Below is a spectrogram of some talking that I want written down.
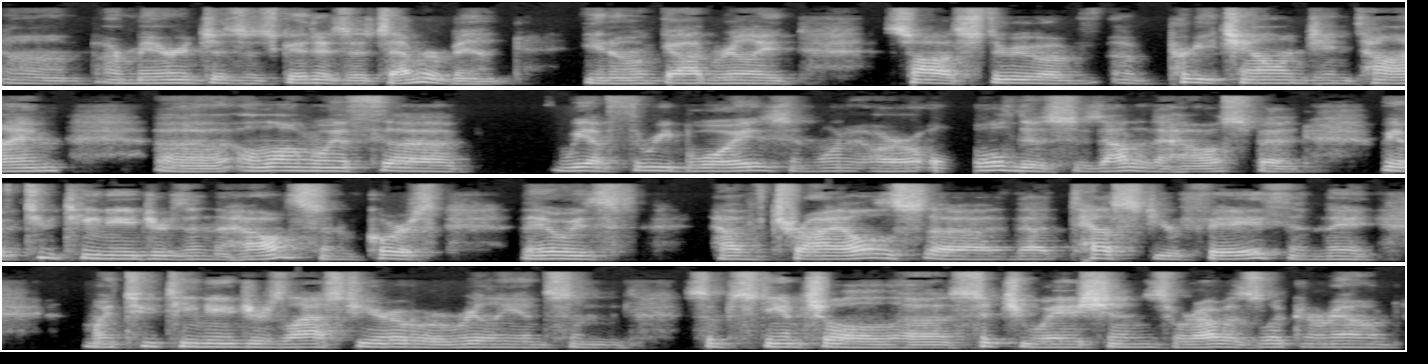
um, our marriage is as good as it's ever been. You know, God really saw us through a, a pretty challenging time. Uh, along with uh, we have three boys, and one our oldest is out of the house, but we have two teenagers in the house, and of course they always have trials uh, that test your faith, and they my two teenagers last year were really in some substantial uh, situations where I was looking around,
